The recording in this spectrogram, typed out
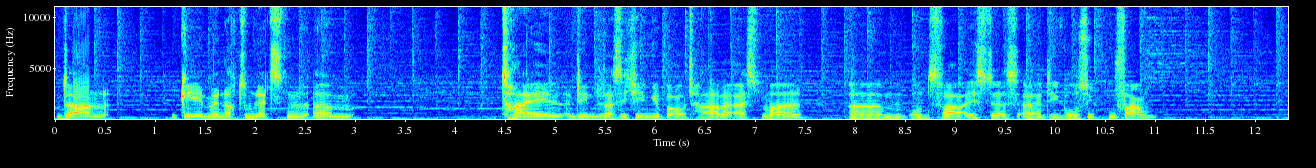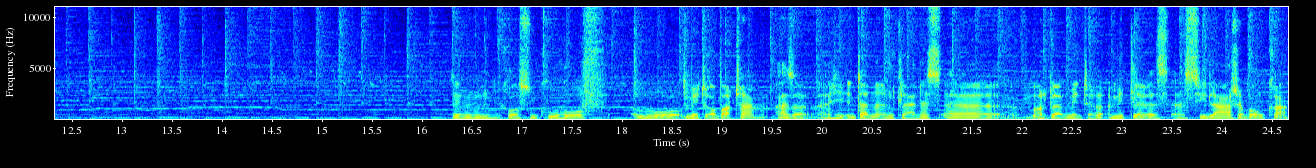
Dann gehen wir noch zum letzten ähm, Teil, den das ich hingebaut habe erstmal. Ähm, und zwar ist das äh, die große Kuhfarm. Den großen Kuhhof, wo mit Roboter, also äh, dann ein kleines äh, mittleres äh, Silagebunker.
